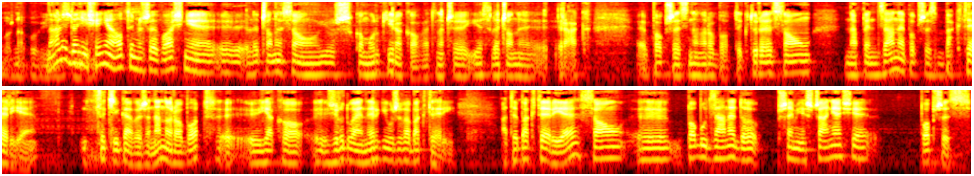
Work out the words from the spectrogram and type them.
można powiedzieć. No ale doniesienia o tym, że właśnie y, leczone są już komórki rakowe, to znaczy jest leczony rak y, poprzez nanoroboty, które są napędzane poprzez bakterie, co ciekawe, że nanorobot y, jako źródła energii używa bakterii a te bakterie są y, pobudzane do przemieszczania się poprzez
